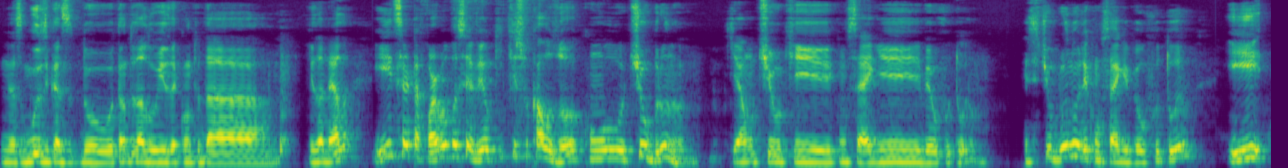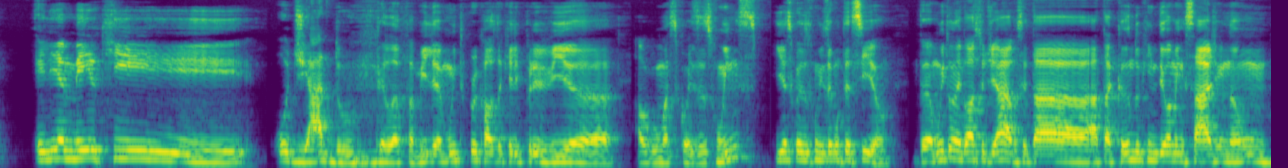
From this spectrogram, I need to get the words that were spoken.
nas músicas do tanto da Luísa quanto da Isabela. E de certa forma você vê o que, que isso causou com o tio Bruno, que é um tio que consegue ver o futuro. Esse tio Bruno ele consegue ver o futuro e ele é meio que odiado pela família muito por causa que ele previa algumas coisas ruins e as coisas ruins aconteciam. Então é muito um negócio de, ah, você tá atacando quem deu a mensagem, não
